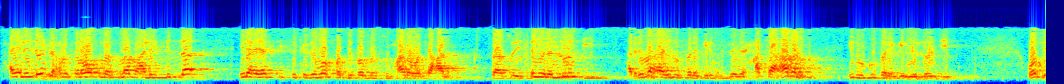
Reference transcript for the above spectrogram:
maxaa yeele nebi maxamed salawatulli wasalaamu caleyh midna ilahay agtiisa kagama fadli badno subxaana watacaala saasoo isagana loo diid arrimaha inuu faragelin ku sameey xataa hadal inuu ku farageliyo loo diid wa fi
